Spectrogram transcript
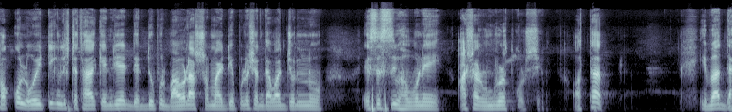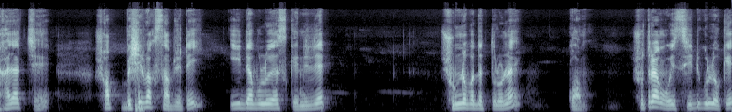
সকল ওয়েটিং লিস্টে থাকা ক্যান্ডিডেটদের দুপুর বারোটার সময় ডেপুটেশন দেওয়ার জন্য এসএসসি ভবনে আসার অনুরোধ করছে। অর্থাৎ এবার দেখা যাচ্ছে সব বেশিরভাগ সাবজেক্টেই ইডাব্লিউএস ক্যান্ডিডেট শূন্যপদের তুলনায় কম। সুতরাং ওই সিটগুলোকে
